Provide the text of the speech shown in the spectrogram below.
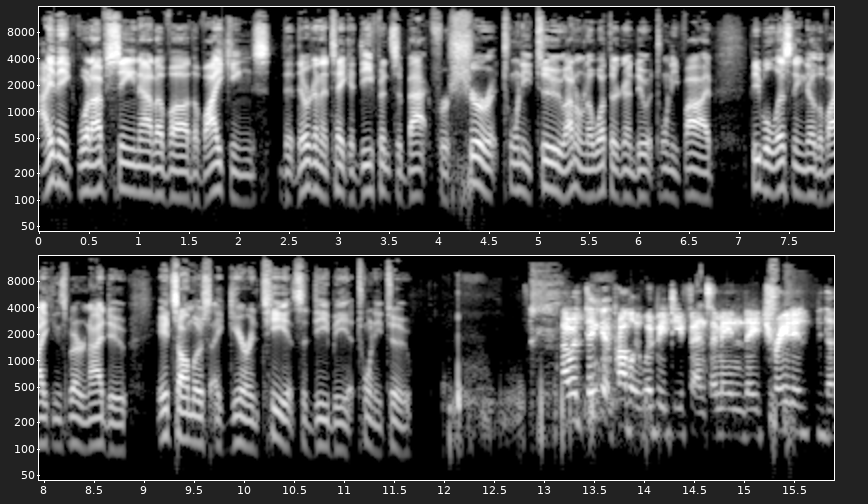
I think what I've seen out of uh, the Vikings that they're going to take a defensive back for sure at 22. I don't know what they're going to do at 25. People listening know the Vikings better than I do. It's almost a guarantee it's a DB at 22. I would think it probably would be defense. I mean, they traded the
